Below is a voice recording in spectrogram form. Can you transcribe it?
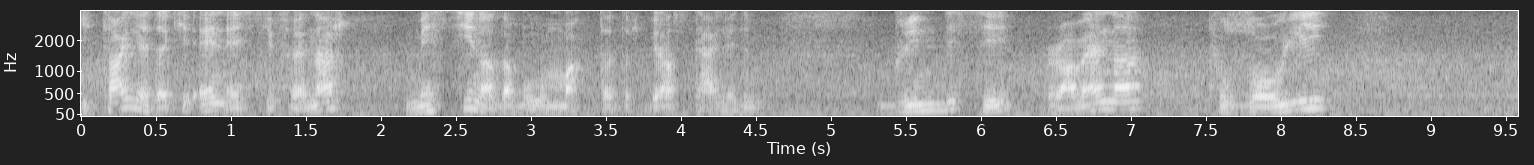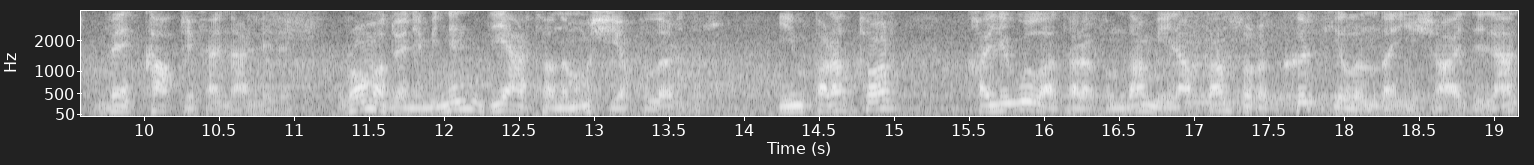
İtalya'daki en eski fener Messina'da bulunmaktadır. Biraz terledim. Brindisi, Ravenna, Puzzoli ve Capri fenerleri. Roma döneminin diğer tanınmış yapılarıdır. İmparator Caligula tarafından milattan sonra 40 yılında inşa edilen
